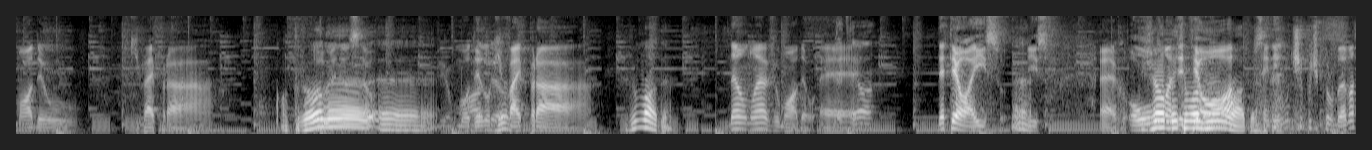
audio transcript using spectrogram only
model que vai pra. Controller. É... Modelo que vai pra. View Model. Não, não é View Model. É... DTO. DTO, isso, é. isso. É, ou Geralmente uma DTO, sem nenhum tipo de problema.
